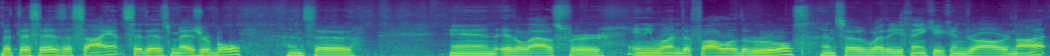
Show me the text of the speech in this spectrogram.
But this is a science, it is measurable, and so and it allows for anyone to follow the rules. And so whether you think you can draw or not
